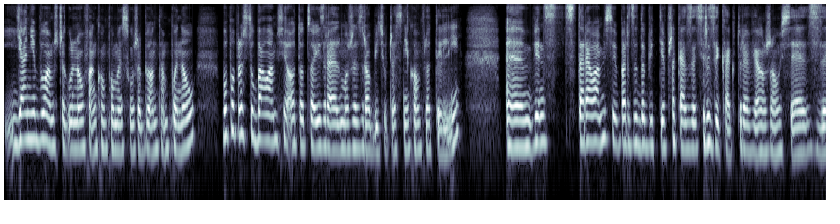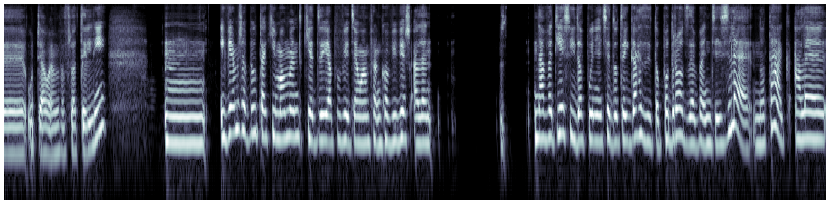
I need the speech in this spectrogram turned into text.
Ja nie byłam szczególną fanką pomysłu, żeby on tam płynął, bo po prostu bałam się o to, co Izrael może zrobić uczestnikom flotyli. Więc starałam się bardzo dobitnie przekazać ryzyka, które wiążą się z udziałem we flotyli. Mm, I wiem, że był taki moment, kiedy ja powiedziałam Frankowi, wiesz, ale nawet jeśli dopłyniecie do tej gazy, to po drodze będzie źle. No tak, ale,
